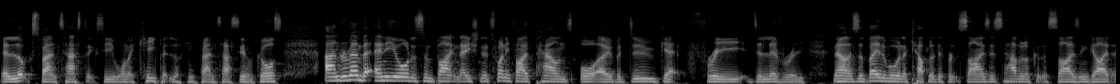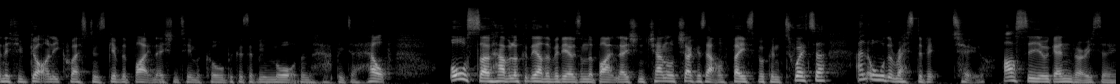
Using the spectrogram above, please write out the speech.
It looks fantastic so you want to keep it looking fantastic of course. And remember any orders from Bike Nation of £25 or over do get free delivery. Now it's available in a couple of different sizes so have a look at the sizing guide and if you've got any questions give the Bike Nation team a call because they'd be more than happy to help. Also, have a look at the other videos on the Bike Nation channel. Check us out on Facebook and Twitter, and all the rest of it too. I'll see you again very soon.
